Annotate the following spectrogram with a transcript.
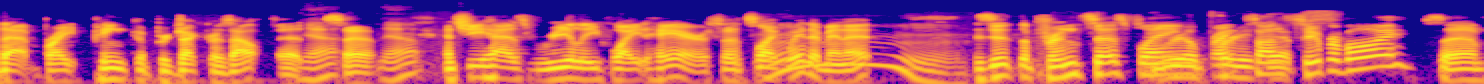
that bright pink of Projectra's outfit. Yeah. So, yeah. and she has really white hair. So it's like, wait a minute, Mm. is it the princess playing Real pranks on lips. Superboy? So,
